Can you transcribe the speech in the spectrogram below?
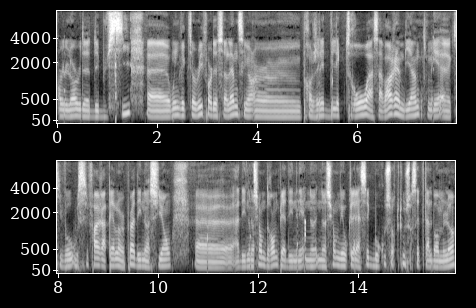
Our Lord Debussy. Wing Victory for the Sullen, c'est un projet d'électro à saveur ambiante, mais qui va aussi faire appel un peu à des notions euh, à des notions de drone puis à des notions de néoclassique, beaucoup surtout sur cet album-là.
